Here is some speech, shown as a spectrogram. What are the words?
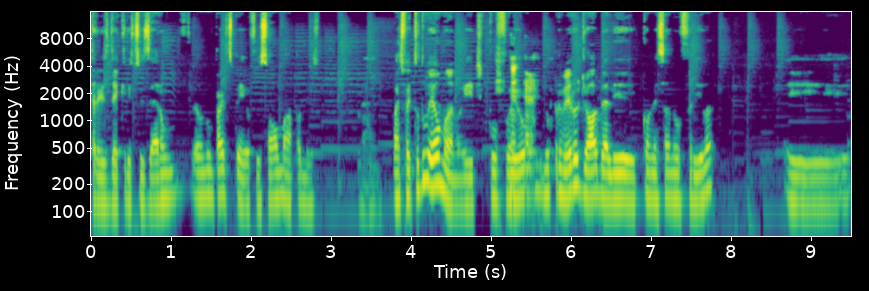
3D que eles fizeram, eu não participei, eu fiz só o mapa mesmo. Mas foi tudo eu, mano. E, tipo, foi o meu primeiro job ali começando o Freela. E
